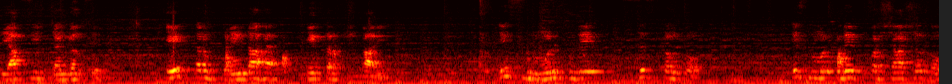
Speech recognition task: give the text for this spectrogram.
सियासी जंगल से एक तरफ दरिंदा है एक तरफ शिकारी इस मुल्क के सिस्टम को इस मुल्क के प्रशासन को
